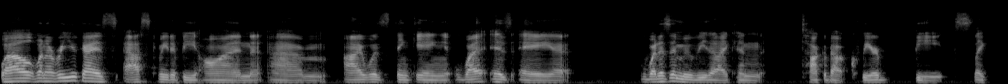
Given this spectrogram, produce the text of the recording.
Well, whenever you guys asked me to be on, um, I was thinking, what is a what is a movie that I can talk about queer beats, like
